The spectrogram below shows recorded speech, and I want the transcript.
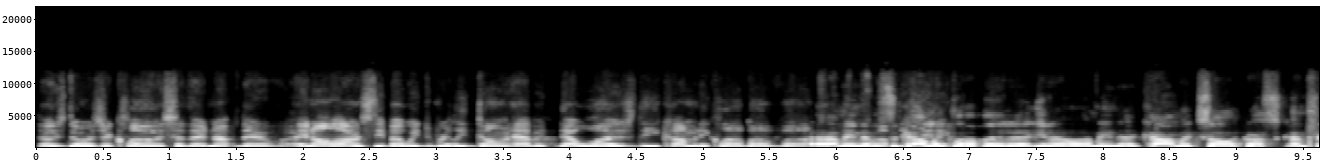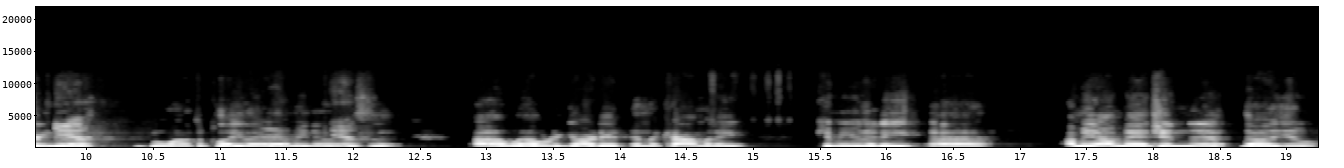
those doors are closed. So they're not, they're, in all honesty, but we really don't have it. That was the comedy club of, uh, I mean, it was the, the comedy city. club that, uh, you know, I mean, uh, comics all across the country knew yeah. it. People wanted to play there. I mean, it yeah. was uh, well regarded in the comedy community. Uh, I mean, I imagine uh, though, you know,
